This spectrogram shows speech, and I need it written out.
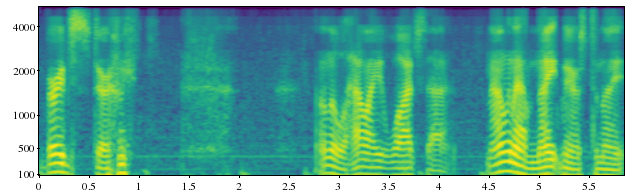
Very disturbing. I don't know how I watched that. Now I'm gonna have nightmares tonight.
